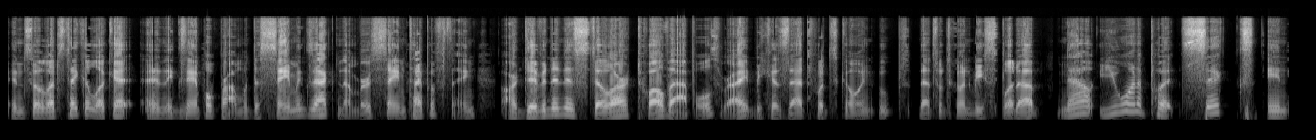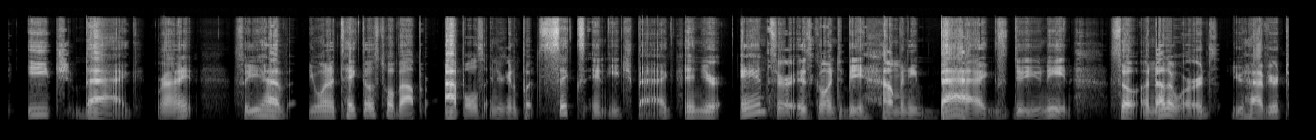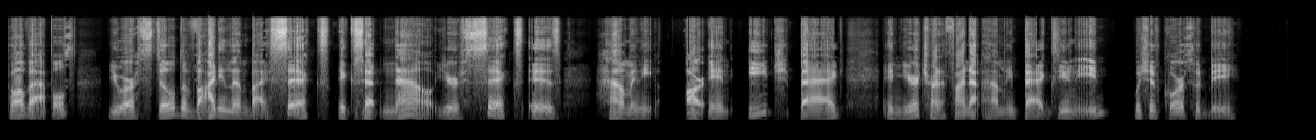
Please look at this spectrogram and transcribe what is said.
And so let's take a look at an example problem with the same exact numbers, same type of thing. Our dividend is still our 12 apples, right? Because that's what's going, oops, that's what's going to be split up. Now you want to put six in each bag, right? So you have, you want to take those 12 apples and you're going to put six in each bag. And your answer is going to be how many bags do you need? So in other words, you have your 12 apples you are still dividing them by 6, except now your 6 is how many are in each bag, and you're trying to find out how many bags you need, which of course would be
